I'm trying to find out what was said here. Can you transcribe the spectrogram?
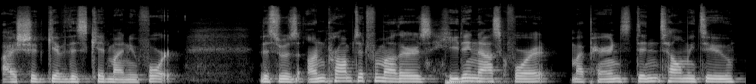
I should give this kid my new fort. This was unprompted from others. He didn't ask for it. My parents didn't tell me to.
